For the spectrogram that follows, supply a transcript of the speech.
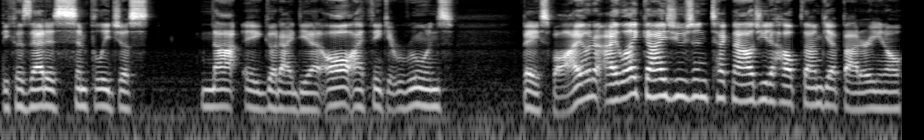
because that is simply just not a good idea at all. I think it ruins baseball. I under, I like guys using technology to help them get better. You know,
